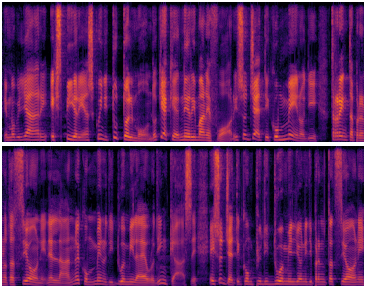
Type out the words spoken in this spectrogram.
immobiliari, experience, quindi tutto il mondo. Chi è che ne rimane fuori? Soggetti con meno di 30 prenotazioni nell'anno e con meno di 2.000 euro di incassi e i soggetti con più di 2 milioni di prenotazioni.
